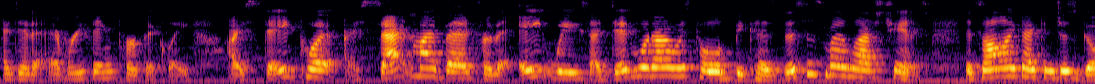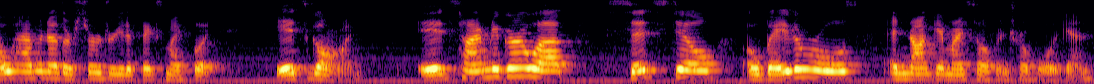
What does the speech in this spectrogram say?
I did everything perfectly. I stayed put, I sat in my bed for the eight weeks, I did what I was told because this is my last chance. It's not like I can just go have another surgery to fix my foot. It's gone. It's time to grow up, sit still, obey the rules, and not get myself in trouble again.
